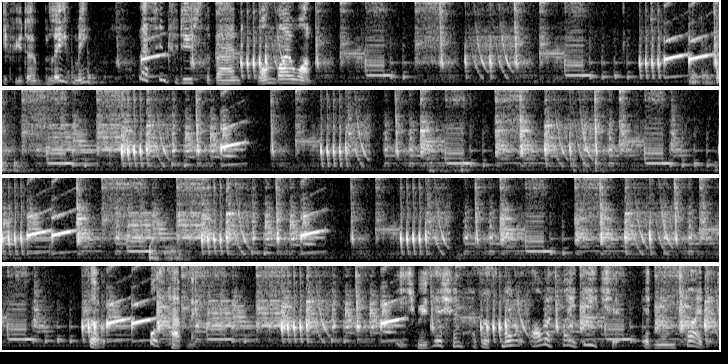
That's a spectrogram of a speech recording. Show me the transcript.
If you don't believe me, let's introduce the band one by one. So, what's happening? Each musician has a small RFID chip hidden inside it.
